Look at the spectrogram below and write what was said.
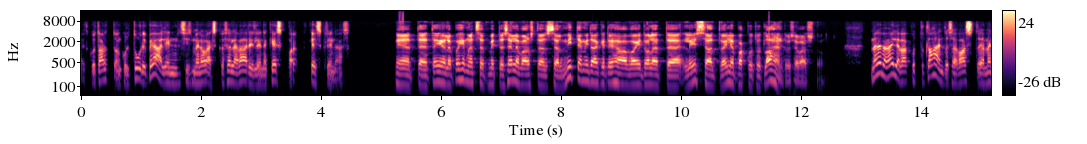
et kui Tartu on kultuuripealinn, siis meil oleks ka selle vääriline keskpark kesklinnas nii et te ei ole põhimõtteliselt mitte selle vastu, et seal mitte midagi teha, vaid olete lihtsalt välja pakutud lahenduse vastu? me oleme välja pakutud lahenduse vastu ja me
